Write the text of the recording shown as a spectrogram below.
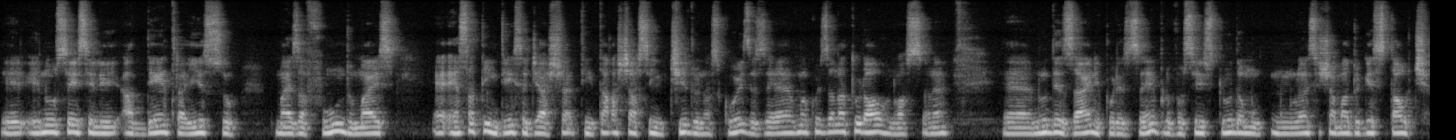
eu não sei se ele adentra isso mais a fundo, mas é, essa tendência de achar, tentar achar sentido nas coisas é uma coisa natural nossa. Né? É, no design, por exemplo, você estuda um, um lance chamado Gestalt,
